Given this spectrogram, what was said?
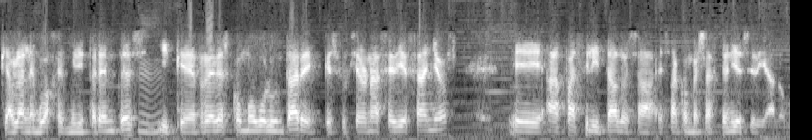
que hablan lenguajes muy diferentes y que redes como Voluntare, que surgieron hace 10 años, eh, ha facilitado esa, esa conversación y ese diálogo.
